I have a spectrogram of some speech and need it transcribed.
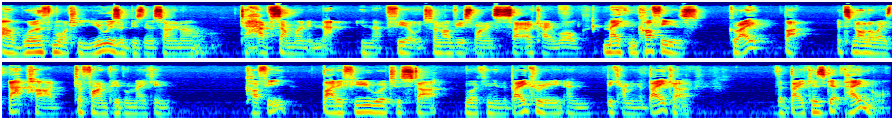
are worth more to you as a business owner to have someone in that in that field. So an obvious one is to say, okay, well, making coffee is great, but it's not always that hard to find people making coffee. But if you were to start working in the bakery and becoming a baker, the bakers get paid more.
